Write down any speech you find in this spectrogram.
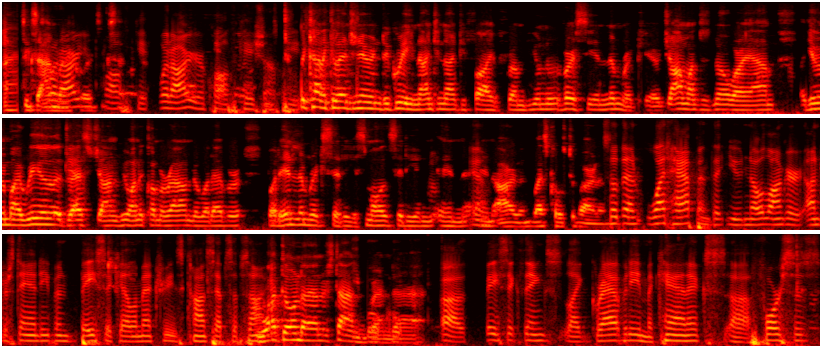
maths exam What are your records, etc. What are your qualifications, Pete? Mechanical engineering degree, 1995, from the University in Limerick here. John wanted to know where I am. I'll give you my real address, John, if you want to come around or whatever. But in Limerick City, a small city in, in, Yeah. in Ireland, west coast of Ireland. So then, what happened that you no longer understand even basic elementary concepts of science? what don't I understand, Iboko. Brenda? Uh, basic things like gravity, mechanics, uh, forces.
